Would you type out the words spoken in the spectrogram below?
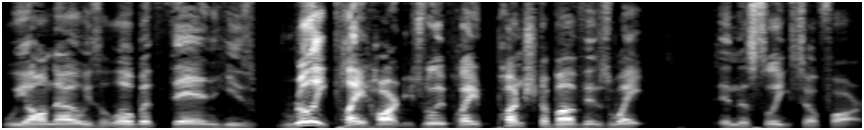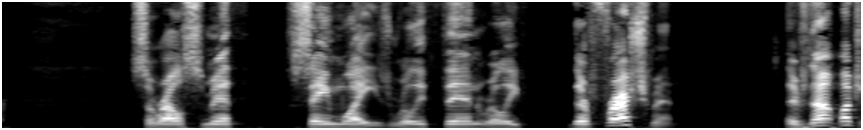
we all know he's a little bit thin. He's really played hard. He's really played punched above his weight in this league so far. Serrel Smith, same way. He's really thin, really. They're freshmen. There's not much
